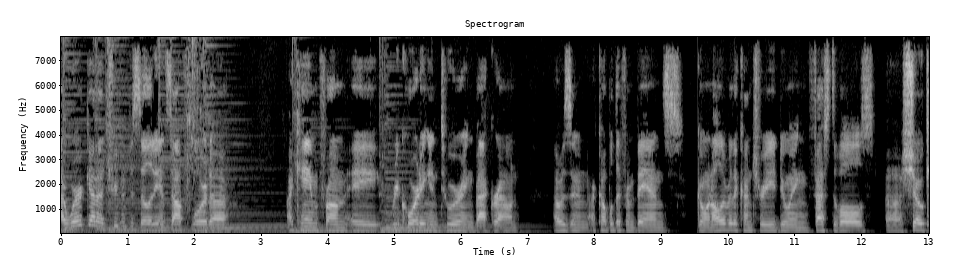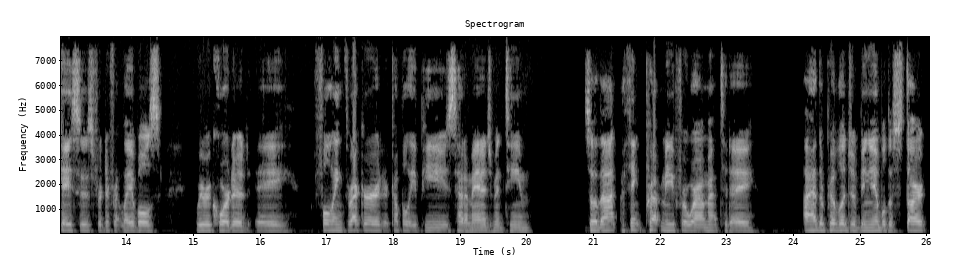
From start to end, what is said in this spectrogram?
I work at a treatment facility in South Florida. I came from a recording and touring background. I was in a couple different bands, going all over the country, doing festivals, uh, showcases for different labels. We recorded a full length record, a couple EPs, had a management team. So that I think prepped me for where I'm at today. I had the privilege of being able to start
